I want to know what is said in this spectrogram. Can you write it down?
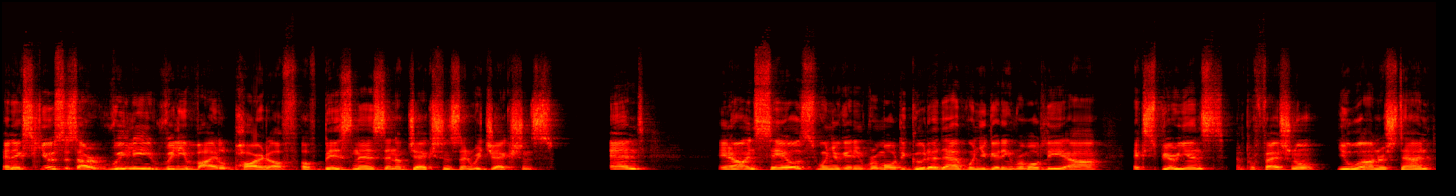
And excuses are really, really vital part of, of business and objections and rejections. And you know, in sales, when you're getting remotely good at that, when you're getting remotely uh, experienced and professional, you will understand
